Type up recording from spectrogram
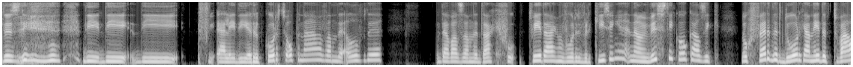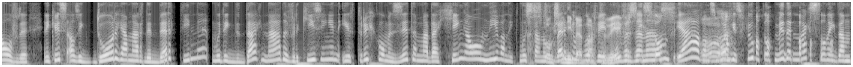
Dus die, die, die, die, allee, die recordopname van de elfde, dat was dan de dag, twee dagen voor de verkiezingen. En dan wist ik ook, als ik nog verder doorga, nee, de twaalfde. En ik wist, als ik doorga naar de dertiende, moet ik de dag na de verkiezingen hier terugkomen zitten. Maar dat ging al niet, want ik moest dan Stond je werken niet bij voor zijn Ik stond, ja, van 's Oh. morgens vroeg tot middernacht stond ik dan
